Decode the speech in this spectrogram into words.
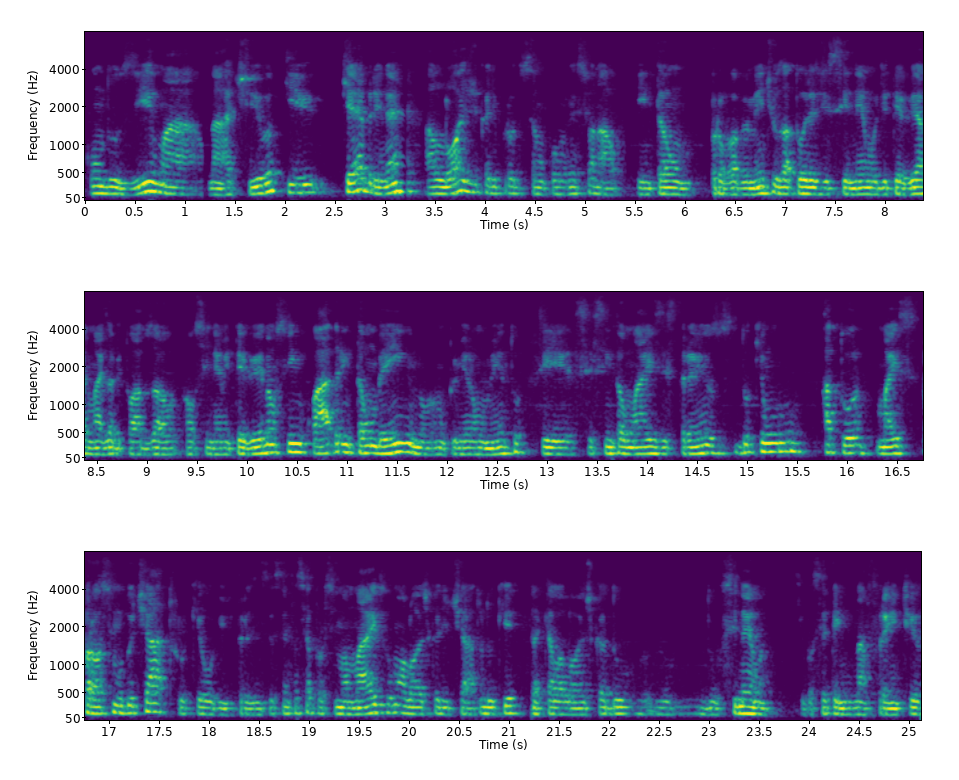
conduzir uma narrativa que quebre né, a lógica de produção convencional. Então, provavelmente os atores de cinema ou de TV mais habituados ao, ao cinema e TV não se enquadrem tão bem no, no, primeiro momento, se, se sintam mais estranhos do que um ator mais próximo do teatro, porque o vídeo 360 se aproxima mais de uma lógica de teatro do que daquela lógica do, do, do cinema que você tem na frente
